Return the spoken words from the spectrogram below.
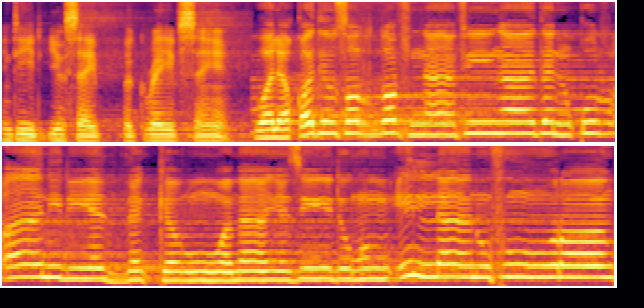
Indeed, you say a grave saying. ولقد صرفنا في هذا القرآن ليذكروا وما يزيدهم إلا نفورا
